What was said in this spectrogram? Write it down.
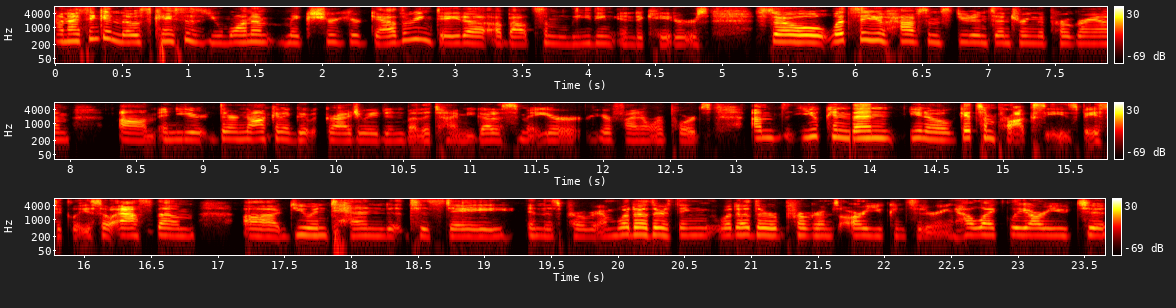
And I think in those cases, you want to make sure you're gathering data about some leading indicators. So let's say you have some students entering the program um, and you're they're not going to get graduated by the time you got to submit your your final reports. Um, you can then you know get some proxies basically. So ask them, uh, do you intend to stay in this program? What other thing? What other programs are you considering? How likely are you to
